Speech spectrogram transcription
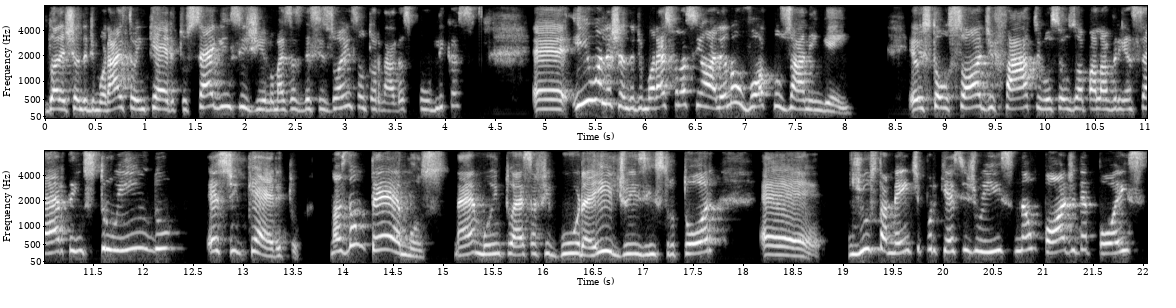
do Alexandre de Moraes, então o inquérito segue em sigilo, mas as decisões são tornadas públicas. É, e o Alexandre de Moraes falou assim: olha, eu não vou acusar ninguém. Eu estou só, de fato, e você usou a palavrinha certa, instruindo este inquérito. Nós não temos né, muito essa figura aí, juiz instrutor, é, justamente porque esse juiz não pode depois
